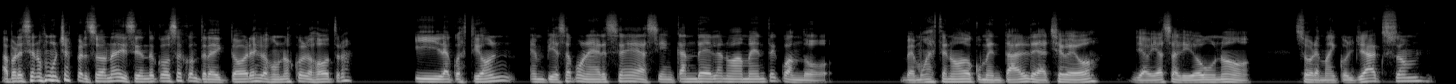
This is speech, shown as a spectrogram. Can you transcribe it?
aparecieron muchas personas diciendo cosas contradictorias los unos con los otros. Y la cuestión empieza a ponerse así en candela nuevamente cuando vemos este nuevo documental de HBO. Ya había salido uno sobre Michael Jackson.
